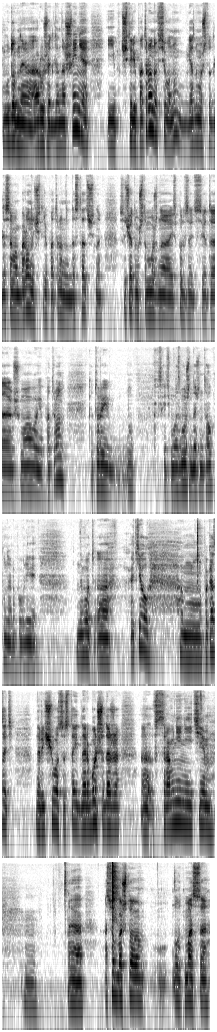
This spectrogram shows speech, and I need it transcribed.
удобное оружие для ношения. И 4 патрона всего. Ну, я думаю, что для самообороны 4 патрона достаточно. С учетом, что можно использовать светошумовой патрон, который, ну, как сказать, возможно, даже на толпу, наверное, повлияет. Ну вот, а, хотел показать, наверное, из чего состоит, наверное, больше даже э, в сравнении идти э, особо, что вот масса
